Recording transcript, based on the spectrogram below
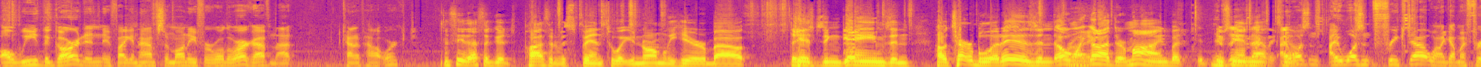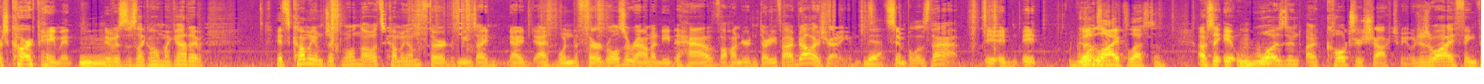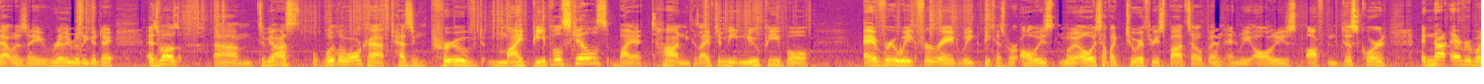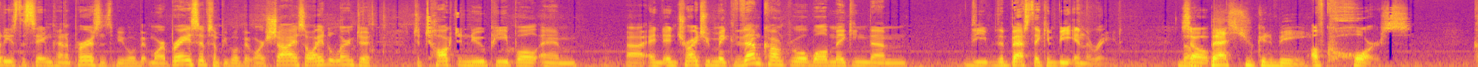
I'll weed the garden if I can have some money for World of Warcraft, and that kind of how it worked. And see, that's a good positive spin to what you normally hear about Things- kids and games and how terrible it is, and oh my God, they're mine. But it, It you can't exactly. have. I you know. wasn't. I wasn't freaked out when I got my first car payment. Mm-hmm. It was just like, oh my god, I've, it's coming. I'm just like, well, no, it's coming on the third. It means I, I, I when the third rolls around, I need to have 135 dollars ready. Yeah. Simple as that. It, it, it Good life lesson. I would say it Mm-hmm. wasn't a culture shock to me, which is why I think that was a really, really good day. As well as, um, to be honest, World of Warcraft has improved my people skills by a ton because I have to meet new people every week for raid week because we're always we always have like two or three spots open and we always often Discord and not everybody is the same kind of person. Some people are a bit more abrasive, some people are a bit more shy. So I had to learn to to talk to new people and uh, and and try to make them comfortable while making them the the best they can be in the raid. The so best you could be. of course.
